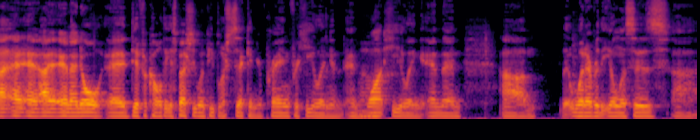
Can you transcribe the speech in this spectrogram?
uh, and, I and I know uh, difficulty, especially when people are sick and you're praying for healing and, and want healing, and then um, whatever the illness is uh,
